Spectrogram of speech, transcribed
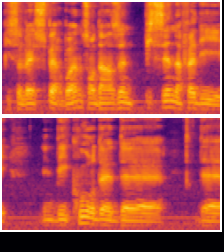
Puis celui-là est super bonne. Ils sont dans une piscine à faire des, des cours de... de, de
